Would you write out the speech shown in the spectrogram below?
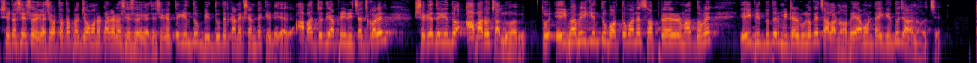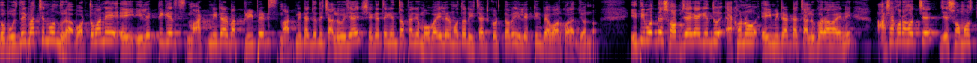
সেটা শেষ হয়ে গেছে, অর্থাৎ আপনার জমানো টাকাটা শেষ হয়ে গেছে। সেক্ষেত্রে কিন্তু বিদ্যুতের কানেকশনটা কেটে যাবে। আবার যদি আপনি রিচার্জ করেন, সেক্ষেত্রে কিন্তু আবারও চালু হবে। তো এইভাবেই কিন্তু বর্তমানে সফটওয়্যারের মাধ্যমে এই বিদ্যুতের মিটারগুলোকে চালানো হবে, এমনটাই কিন্তু জানানো হচ্ছে। তো বুঝতেই পাচ্ছেন বন্ধুরা, বর্তমানে এই ইলেকট্রিকের স্মার্ট মিটার বা প্রিপেড স্মার্ট মিটার যদি চালু হয়ে যায়, সেক্ষেত্রে কিন্তু আপনাকে মোবাইলের মতো রিচার্জ করতে হবে ইলেকট্রিক ব্যবহার করার জন্য। ইতিমধ্যে সব জায়গায় কিন্তু এখনও এই মিটারটা চালু করা হয়নি। আশা করা হচ্ছে যে সমস্ত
